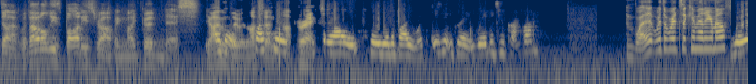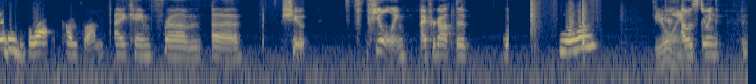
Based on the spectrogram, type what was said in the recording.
done without all these bodies dropping? My goodness. Yeah, I haven't Okay, played with Offset. Not Correct. So I say where the body was. Agent Gray, where did you come from? What were the words that came out of your mouth? Where did Black come from? I came from uh shoot. F- fueling. I forgot the Fueling? Fueling. I was doing the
